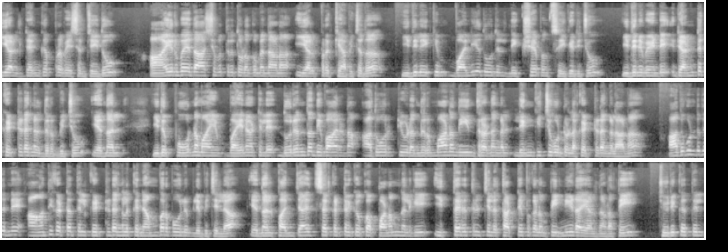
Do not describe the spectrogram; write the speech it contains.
ഇയാൾ രംഗപ്രവേശം ചെയ്തു. ആയുർവേദ ആശുപത്രി തുടങ്ങുമെന്നാണ് ഇയാൾ പ്രഖ്യാപിച്ചത്. ഇതിലേക്കും വലിയ തോതിൽ നിക്ഷേപം സ്വീകരിച്ചു. ഇതിനുവേണ്ടി രണ്ട് കെട്ടിടങ്ങൾ നിർമ്മിച്ചു. എന്നാൽ ഇത് പൂർണമായും വയനാട്ടിലെ ദുരന്ത നിവാരണ അതോറിറ്റിയുടെ നിർമ്മാണ നിയന്ത്രണങ്ങൾ ലംഘിച്ചുകൊണ്ടുള്ള കെട്ടിടങ്ങളാണ്. അതുകൊണ്ട് തന്നെ ആദ്യഘട്ടത്തിൽ കെട്ടിടങ്ങൾക്ക് നമ്പർ പോലും ലഭിച്ചില്ല. എന്നാൽ പഞ്ചായത്ത് സെക്രട്ടറിക്കൊക്കെ പണം നൽകി ഇത്തരത്തിൽ ചില തട്ടിപ്പുകളും പിന്നീട് അയാൾ നടത്തി. ചുരുക്കത്തിൽ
